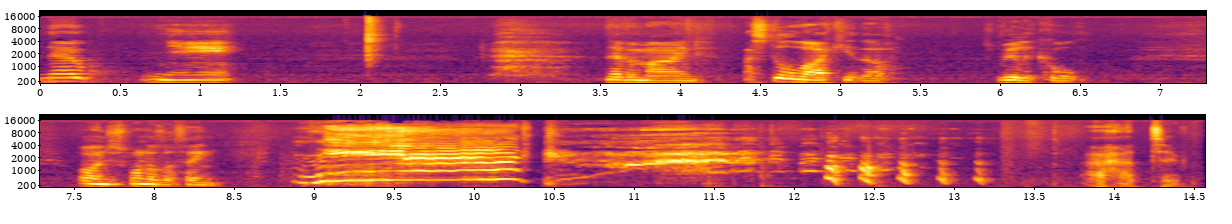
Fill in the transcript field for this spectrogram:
No, nah. Never mind. I still like it though. It's really cool. Oh, and just one other thing. I had to.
